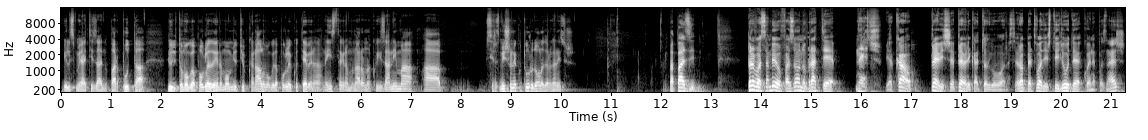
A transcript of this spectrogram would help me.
bili smo ja i ti zajedno par puta. Ljudi to mogu da pogledaju na mom YouTube kanalu, mogu da pogledaju kod tebe na, na Instagramu, naravno ako ih zanima, a si razmišljao neku turu dole da organizuješ? Pa pazi, prvo sam bio u fazonu, brate, neću, jer kao previše, prevelika je to odgovornost. Jer opet vodiš ti ljude koje ne poznaješ,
